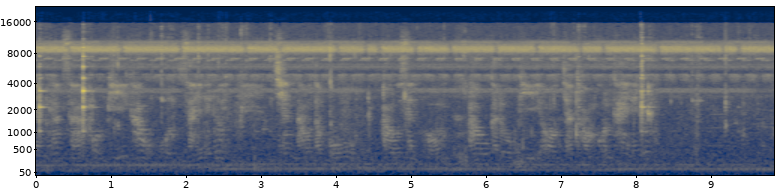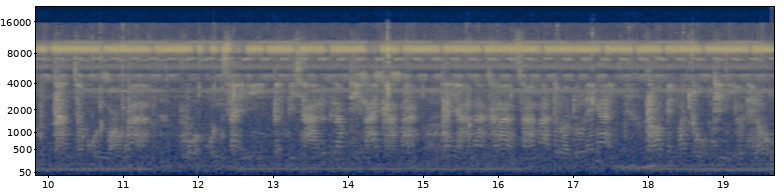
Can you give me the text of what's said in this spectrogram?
ยังรักษาพวกผีเข้าคุณใสยได้ด้วย เช่นเอาตะปู เอาเส้น ผมเอากระดูกผีออกจากท้องคนไข้ได้ด้วย ท่านเจ้าคุณบอกว่า พวกคุณใสยนี้เป็นวิชาลึกลับที่ร้ายกาจมากพญานาคราชสามารถตรวจดูได้ง่าย เพราะเป็นวัตถุที่มีอยู่ในโลก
